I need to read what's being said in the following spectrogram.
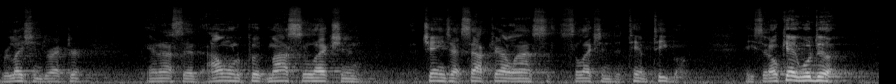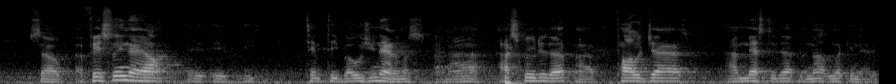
Relation Director, and I said, I want to put my selection, change that South Carolina selection to Tim Tebow. He said, okay, we'll do it. So officially now, it, it, he, Tim Tebow is unanimous, and I, I screwed it up. I apologize. I messed it up by not looking at it.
